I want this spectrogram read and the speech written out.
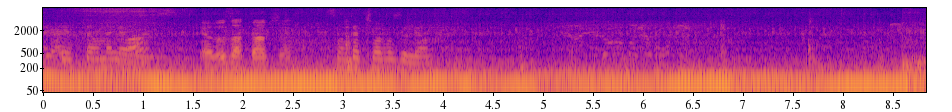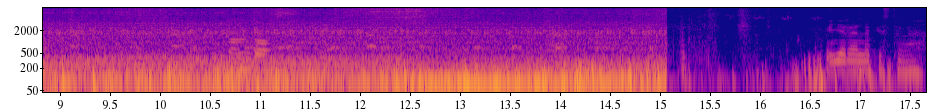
Aquí está una leona. Eh? Son cachorros de león. Ella era la que estaba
